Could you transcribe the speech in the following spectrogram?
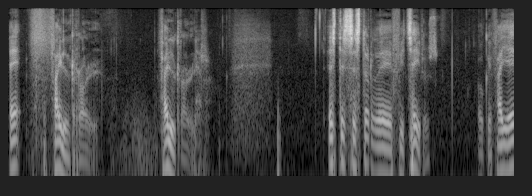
é FileRoll. FileRoller. Este xestor de ficheiros o que fai é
